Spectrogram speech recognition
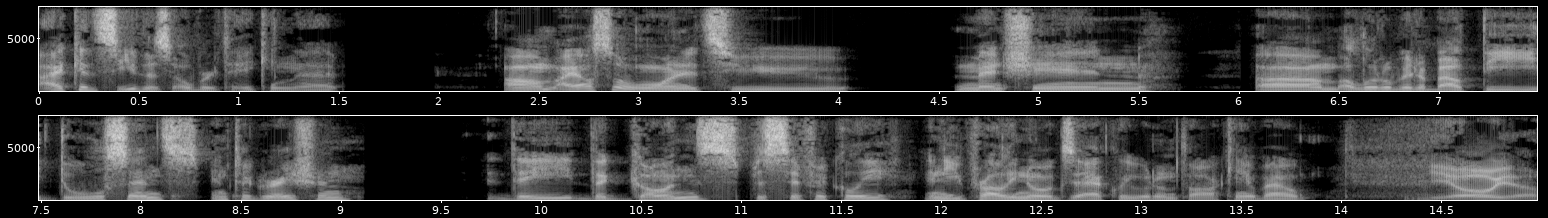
I could see this overtaking that. Um, I also wanted to mention um, a little bit about the DualSense integration. They the guns specifically, and you probably know exactly what I'm talking about. Yeah, oh yeah.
